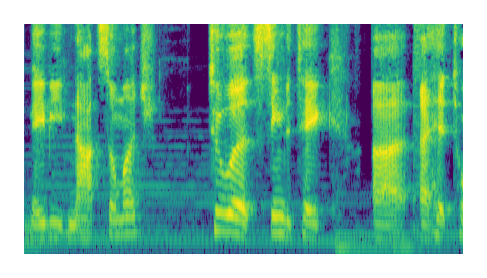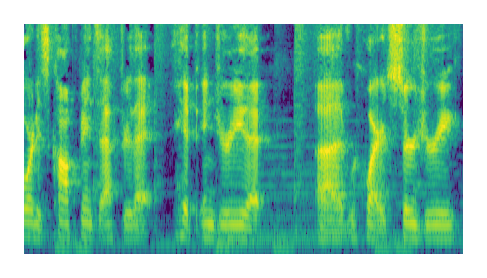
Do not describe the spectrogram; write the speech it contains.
maybe not so much. Tua seemed to take uh, a hit toward his confidence after that hip injury that uh, required surgery.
